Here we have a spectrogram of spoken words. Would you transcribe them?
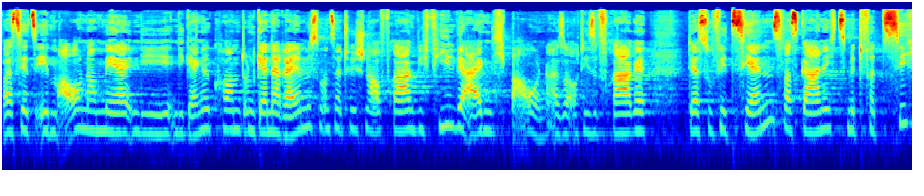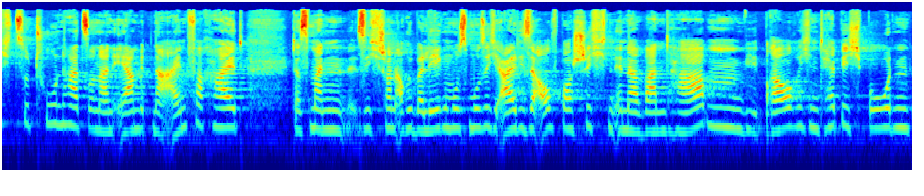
was jetzt eben auch noch mehr in die, in die Gänge kommt. Und generell müssen wir uns natürlich schon auch fragen, wie viel wir eigentlich bauen. Also auch diese Frage der Suffizienz, was gar nichts mit Verzicht zu tun hat, sondern eher mit einer Einfachheit dass man sich schon auch überlegen muss, muss ich all diese Aufbauschichten in der Wand haben? Wie brauche ich einen Teppichboden?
